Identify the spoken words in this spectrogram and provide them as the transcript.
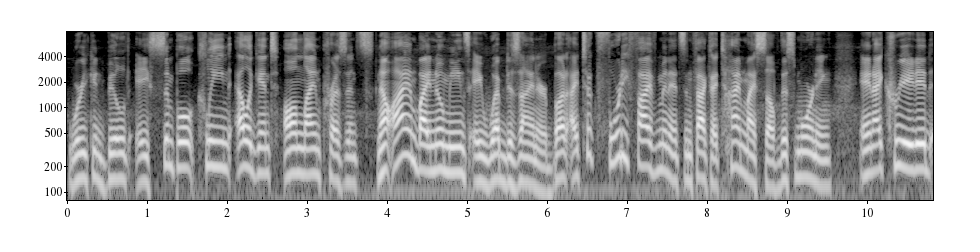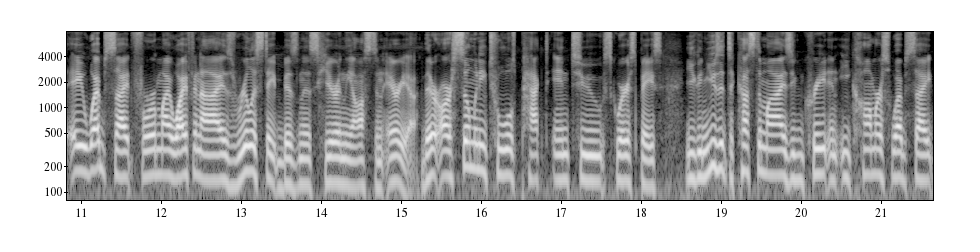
where you can build a simple, clean, elegant online presence. Now, I am by no means a web designer, but I took 45 minutes, in fact, I timed myself this morning and I created a website for my wife and I's real estate business here in the Austin area. There are so many tools packed into Squarespace. You can use it to customize, you can create an e-commerce website,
